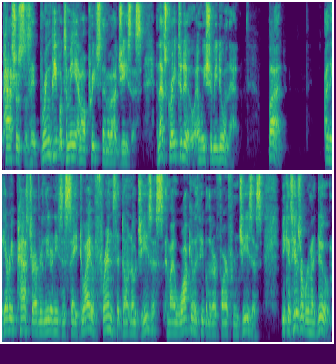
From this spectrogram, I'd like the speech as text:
Pastors will say, bring people to me and I'll preach them about Jesus. And that's great to do, and we should be doing that. But I think every pastor, every leader needs to say, do I have friends that don't know Jesus? Am I walking with people that are far from Jesus? Because here's what we're going to do.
